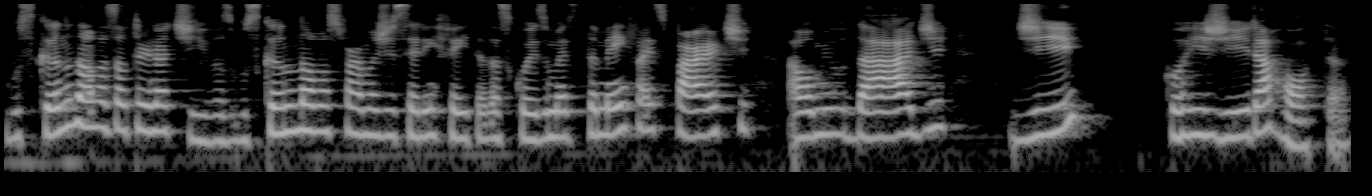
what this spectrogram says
buscando novas alternativas, buscando novas formas de serem feitas as coisas, mas também faz parte a humildade de corrigir a rota.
